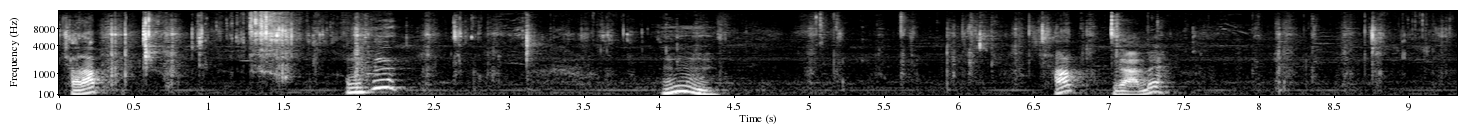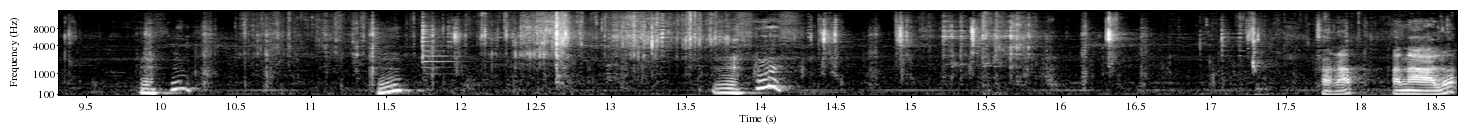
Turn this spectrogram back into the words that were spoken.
Sarap. Mhm. Mm. Sarap. Grabe. Sarap. Panalo.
